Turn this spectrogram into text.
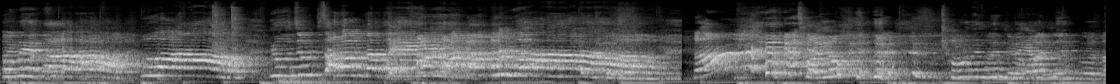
너무 예쁘다. 우와, 요즘 사람 같아. 우와. 저요? 결혼했는데요. 예쁘다.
